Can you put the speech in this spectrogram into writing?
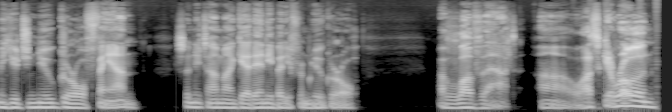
I'm a huge New Girl fan, so anytime I get anybody from New Girl, I love that. Uh, let's get rolling.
